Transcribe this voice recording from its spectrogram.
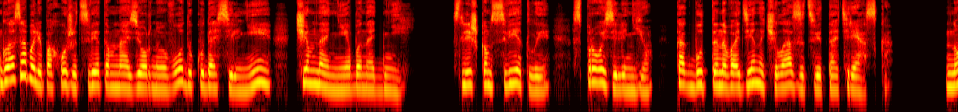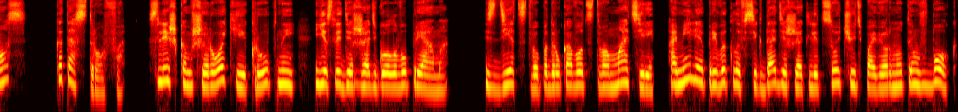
Глаза были похожи цветом на озерную воду куда сильнее, чем на небо над ней слишком светлые, с прозеленью, как будто на воде начала зацветать ряска. Нос — катастрофа. Слишком широкий и крупный, если держать голову прямо. С детства под руководством матери Амелия привыкла всегда держать лицо чуть повернутым в бок,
